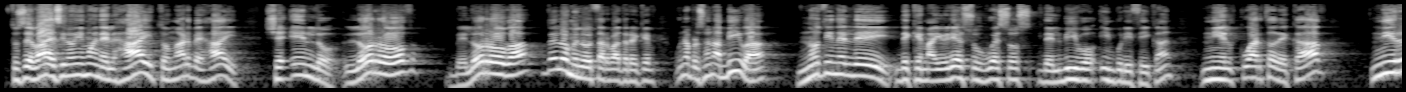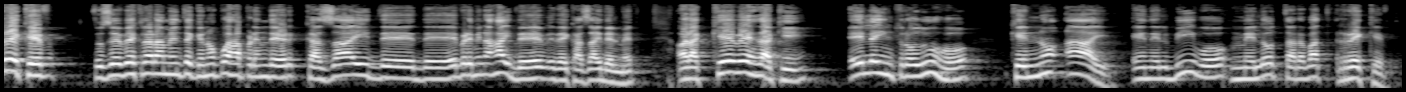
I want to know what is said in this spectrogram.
Entonces va a decir lo mismo en el hay, tomar behai, sheenlo lo rob, velo roba, velo melot tarbat. Una persona viva no tiene ley de que mayoría de sus huesos del vivo impurifican, ni el cuarto de cap, ni rekev entonces ves claramente que no puedes aprender Kazai de, de de, Kazai del Met. Ahora, ¿qué ves de aquí? Él le introdujo que no hay en el vivo Melot Tarbat Rekev.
